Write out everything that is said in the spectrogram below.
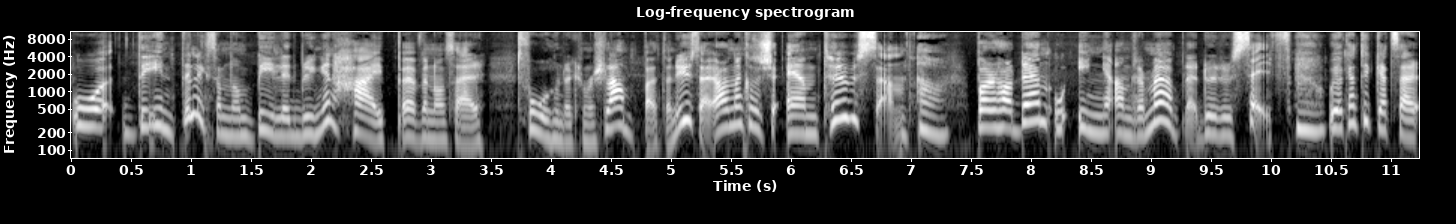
Och det är inte liksom någon billig, det blir ingen hype över någon så här 200 kronors lampa utan det är ju så här, ja den kostar 21 000. Ja. Bara ha den och inga andra möbler, då är du safe. Och jag kan tycka att så här,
